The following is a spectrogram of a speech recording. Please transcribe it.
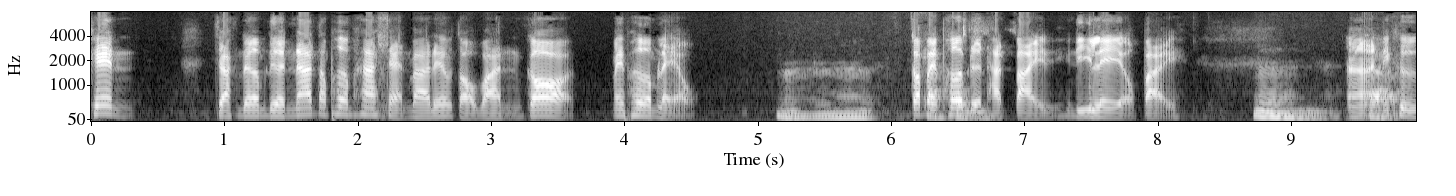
เช่น จากเดิมเดือนหน้าต้องเพิ่มห้าแสนบาร์เรลต่อวันก็ไม่เพิ่มแล้วก็ไปเพิ่มเดือนถัดไป ดีเลย์ออกไปอ่าอันนี้คือ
